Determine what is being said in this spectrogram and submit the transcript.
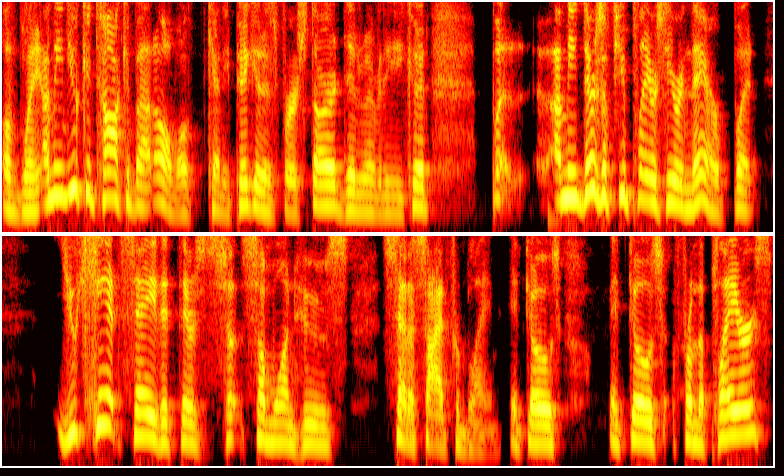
of blame. I mean, you could talk about, oh well, Kenny Pickett his first start did everything he could, but I mean, there's a few players here and there, but you can't say that there's someone who's set aside from blame. It goes it goes from the players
